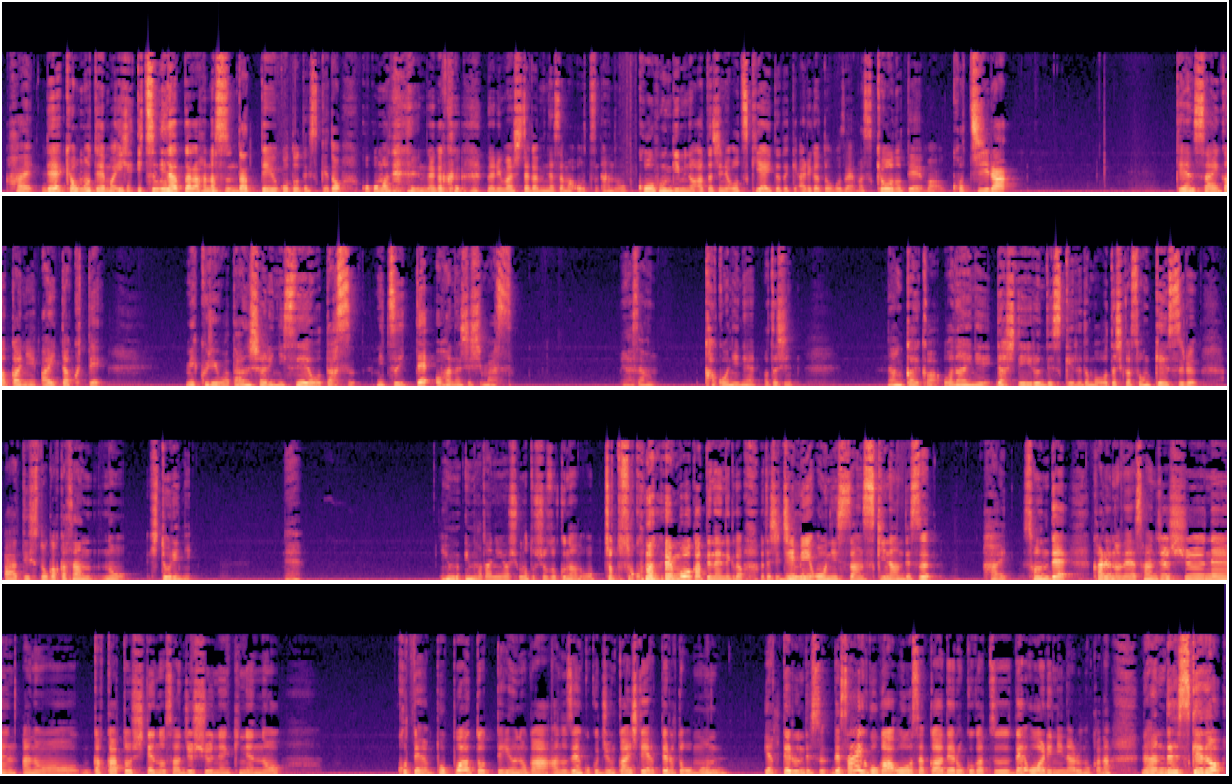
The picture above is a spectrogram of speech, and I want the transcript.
はい。で、今日のテーマい、いつになったら話すんだっていうことですけど、ここまで長くなりましたが、皆様、おつ、あの、興奮気味の私にお付き合いいただきありがとうございます。今日のテーマはこちら。天才画家に会いたくて、みくりは断捨離に精を出す。についてお話しします。皆さん、過去にね、私、何回か話題に出しているんですけれども、私が尊敬するアーティスト画家さんの一人に、ね、い、いまだに吉本所属なの？ちょっとそこら辺も分かってないんだけど、私、ジミー大西さん好きなんです。はい。そんで、彼のね、30周年、あの、画家としての30周年記念の古典、ポップアウトっていうのが、あの、全国巡回してやってると思うんやってるんです。で、最後が大阪で6月で終わりになるのかななんですけど、なん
